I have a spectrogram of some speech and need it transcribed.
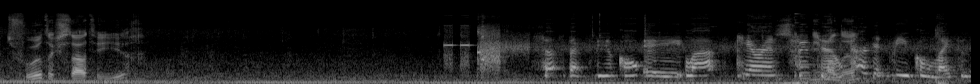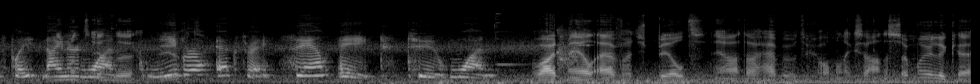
Het voertuig staat hier. Suspect vehicle, a black Karen Futo. Target vehicle license plate Niemand in 901. de buurt. Zebra X-ray. Sam 821. White male average build. Ja, daar hebben we toch allemaal niks aan. Dat is zo moeilijk hè.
